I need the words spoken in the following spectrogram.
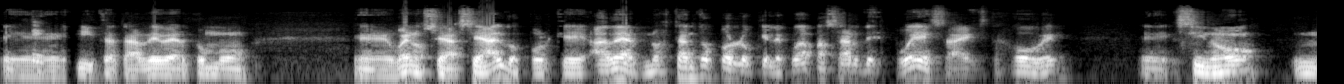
eh, y tratar de ver cómo, eh, bueno, se hace algo, porque, a ver, no es tanto por lo que le pueda pasar después a esta joven, sino mm,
